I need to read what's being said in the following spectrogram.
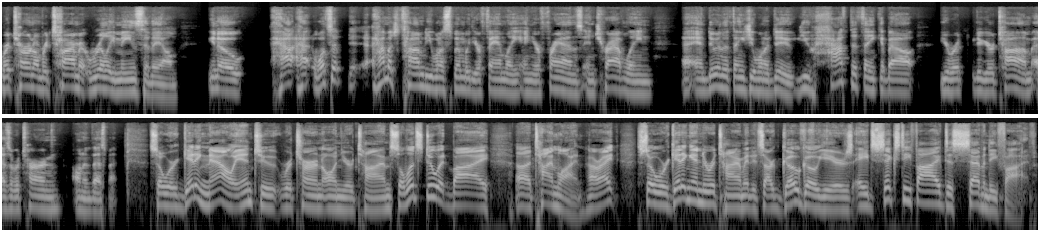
return on retirement really means to them. You know, how, how what's it? How much time do you want to spend with your family and your friends and traveling and doing the things you want to do? You have to think about your your time as a return on investment. So we're getting now into return on your time. So let's do it by uh, timeline. All right. So we're getting into retirement. It's our go go years, age sixty five to seventy five.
